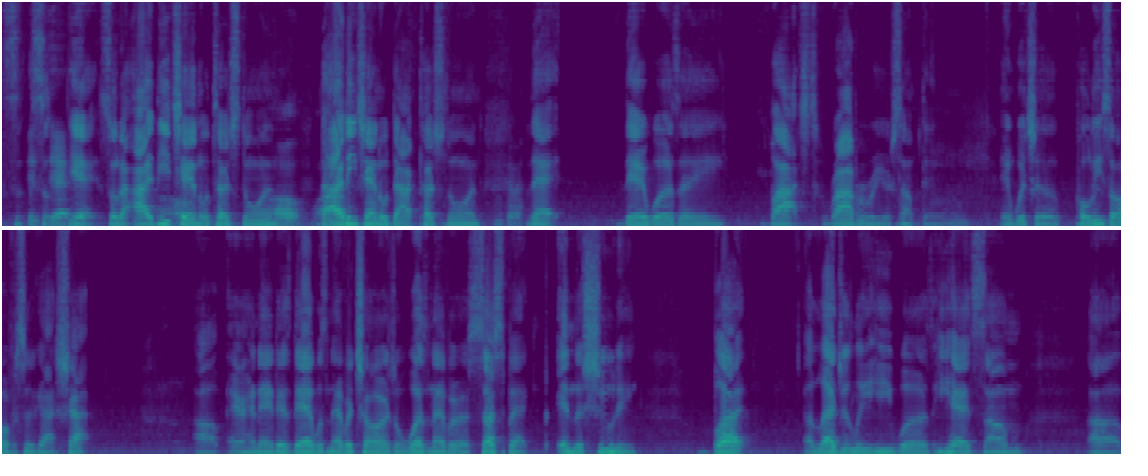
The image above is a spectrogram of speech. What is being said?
So, His so- dad. Yeah. So the ID channel touched on. Oh, The. ID channel doc touched on Okay. that there was a botched robbery or something in which a police officer got shot. Uh, Aaron Hernandez's dad was never charged or was never a suspect in the shooting, but allegedly he was he had some uh,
